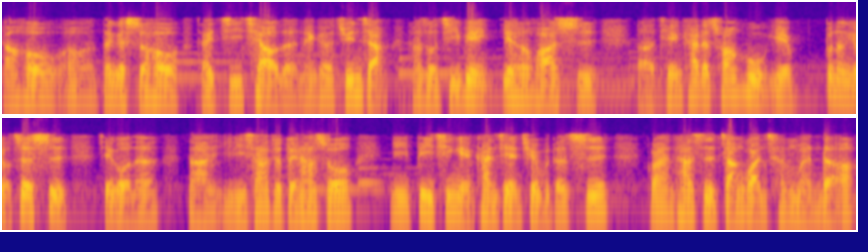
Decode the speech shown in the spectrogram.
然后呃那个时候在讥诮的那个军长，他说，即便耶和华使呃天开的窗户，也不能有这事。结果呢，那伊丽莎就对他说，你必亲眼看见，却不得吃。果然他是掌管城门的啊，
